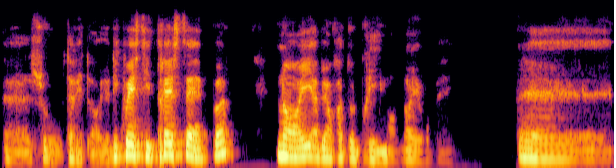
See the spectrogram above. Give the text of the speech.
eh, sul territorio. Di questi tre step, noi abbiamo fatto il primo, noi europei. Eh,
